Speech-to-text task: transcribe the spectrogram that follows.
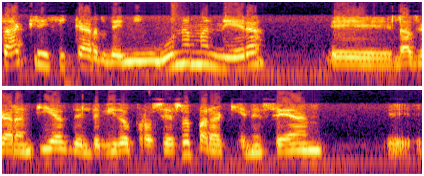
sacrificar de ninguna manera eh, las garantías del debido proceso para quienes sean eh,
